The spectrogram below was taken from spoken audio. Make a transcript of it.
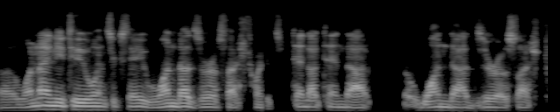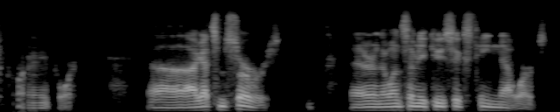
a 192, 168, 1.0 slash 20. It's 10.10.1.0 slash 24. Uh, I got some servers that are in the 172.16 networks.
